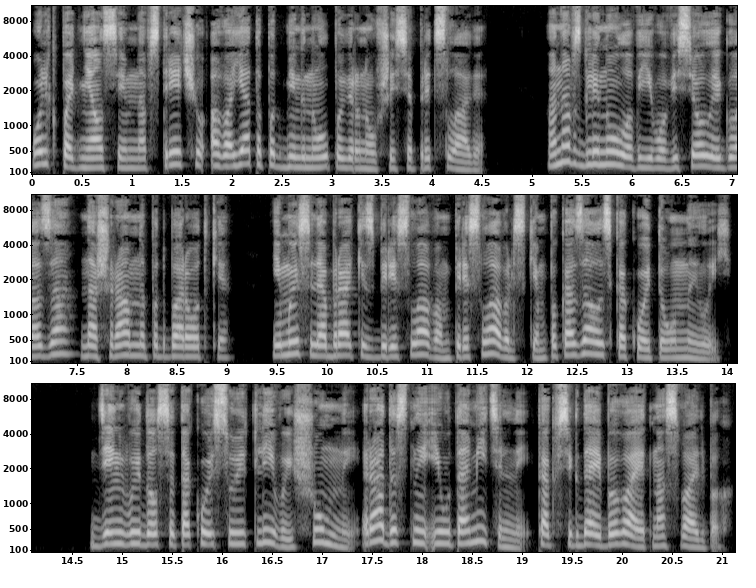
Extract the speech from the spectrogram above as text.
Ольг поднялся им навстречу, а Ваята подмигнул повернувшейся предславе. Она взглянула в его веселые глаза, на шрам на подбородке, и мысль о браке с Береславом Переславльским показалась какой-то унылой. День выдался такой суетливый, шумный, радостный и утомительный, как всегда и бывает на свадьбах.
